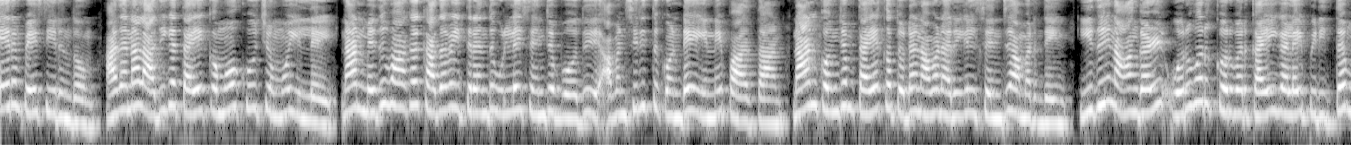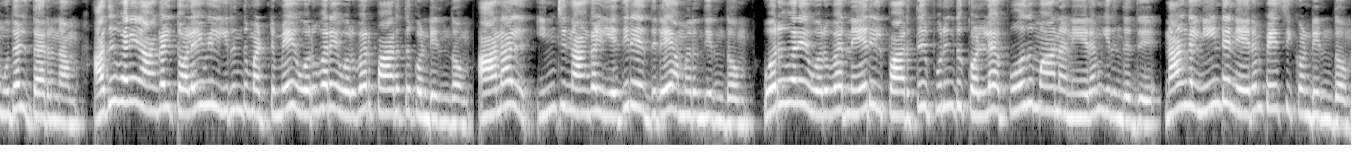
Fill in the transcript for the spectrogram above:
நேரம் பேசியிருந்தோம். அதனால் அதிக தயக்கமோ கூச்சமோ இல்லை. நான் மெதுவாக கதவை திறந்து உள்ளே சென்றபோது அவன் சிரித்துக்கொண்டே என்னை பார்த்தான். நான் கொஞ்சம் தயக்கத்துடன் அவன் அருகில் சென்று அமர்ந்தேன். இது நாங்கள் ஒருவருக்கொருவர் கை கைகளை பிடித்த முதல் தருணம். அதுவரை நாங்கள் தொலைவில் இருந்து மட்டுமே ஒருவரை ஒருவர் பார்த்து கொண்டிருந்தோம். ஆனால் இன்று நாங்கள் எதிரெதிரே அமர்ந்திருந்தோம். ஒருவரை ஒருவர் நேரில் பார்த்து புரிந்து கொள்ள போதுமான நேரம் இருந்தது. நாங்கள் நீண்ட நேரம் பேசிக் கொண்டிருந்தோம்.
